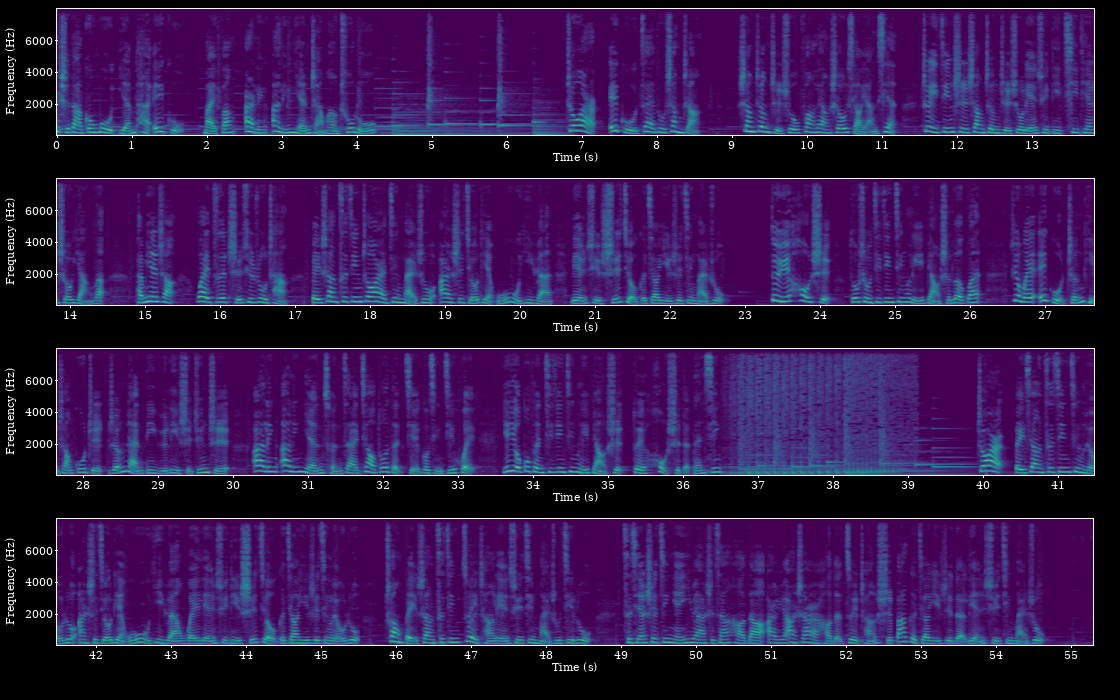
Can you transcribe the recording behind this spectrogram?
二十大公募研判 A 股，买方二零二零年展望出炉。周二，A 股再度上涨，上证指数放量收小阳线，这已经是上证指数连续第七天收阳了。盘面上，外资持续入场，北上资金周二净买入二十九点五五亿元，连续十九个交易日净买入。对于后市，多数基金经理表示乐观。认为 A 股整体上估值仍然低于历史均值，二零二零年存在较多的结构性机会，也有部分基金经理表示对后市的担心。周二，北向资金净流入二十九点五五亿元，为连续第十九个交易日净流入，创北上资金最长连续净买入记录。此前是今年一月二十三号到二月二十二号的最长十八个交易日的连续净买入。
